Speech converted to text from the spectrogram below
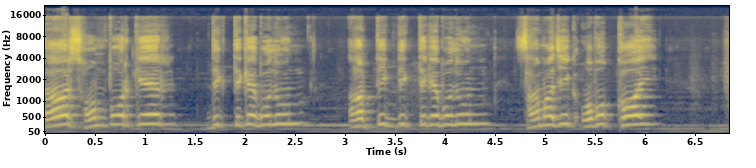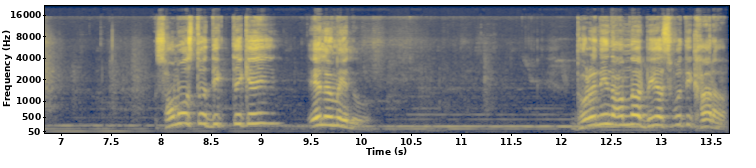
তার সম্পর্কের দিক থেকে বলুন, আর্থিক দিক থেকে বলুন, সামাজিক অবক্ষয়, সমস্ত দিক থেকেই এলোমেলো। ধরে নিন আপনার বৃহস্পতি খারাপ।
